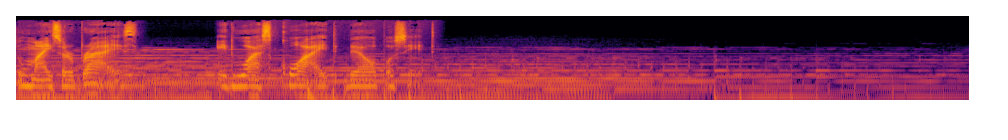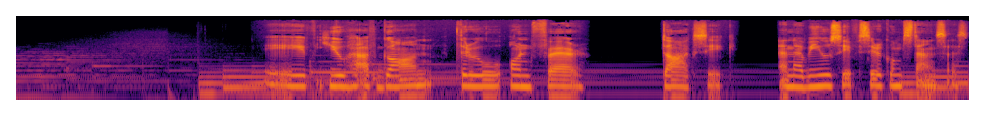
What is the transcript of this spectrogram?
To my surprise, it was quite the opposite. You have gone through unfair, toxic, and abusive circumstances,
